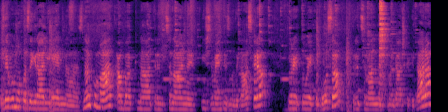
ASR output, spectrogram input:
Zdaj bomo pa zaigrali en uh, znan komat, ampak na tradicionalne inštrumente iz Madagaskarja. Torej, to je kabosa, tradicionalna madagaška kitara,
